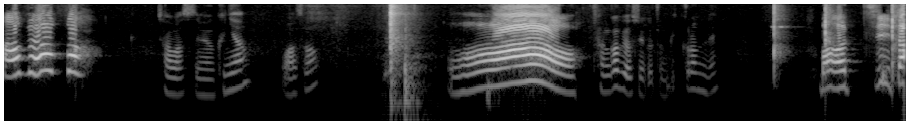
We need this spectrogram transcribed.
아, 배 아파. 잡았으면 그냥 와서 와, 장갑이 없으니까 좀 미끄럽네. 멋지다,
